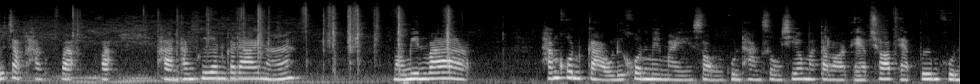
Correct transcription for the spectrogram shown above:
รู้จักทางผ่านทางเพื่อนก็ได้นะ หมอมินว่า ทั้งคนเก่าหรือคนใหม่ๆส่องคุณทางโซเชียลมาตลอดแอบชอบแอบปลื้มคุณ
